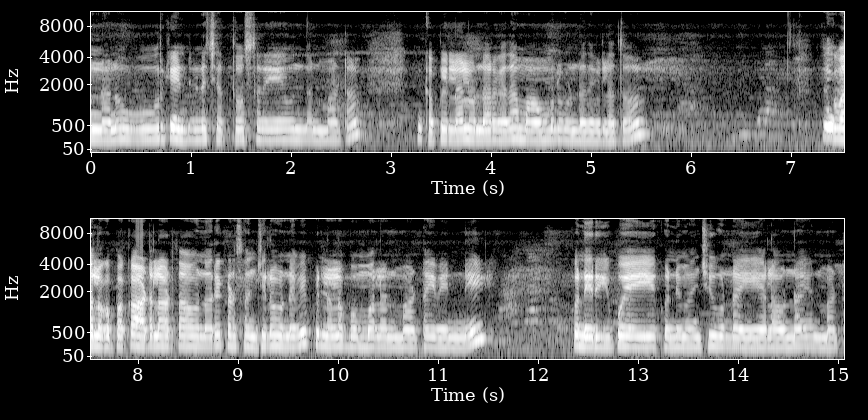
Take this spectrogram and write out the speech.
ఉన్నాను. ఊరికి ఇంటింటే చెత్త వస్తూనే ఉందనమాట ఇంకా పిల్లలు ఉన్నారు కదా మామూలుగా ఉండదు వీళ్ళతో. ఇంకా వాళ్ళు ఒక పక్క ఆటలు ఉన్నారు. ఇక్కడ సంచిలో ఉన్నవి పిల్లల బొమ్మలు అనమాట ఇవన్నీ. కొన్ని ఎరిగిపోయాయి కొన్ని మంచిగా ఉన్నాయి అలా ఉన్నాయి అనమాట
